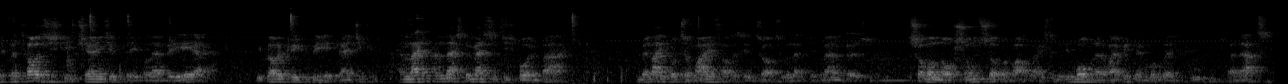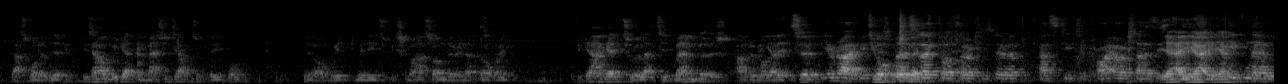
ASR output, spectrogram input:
If authorities keep changing people every year, you've got to keep re-educating, unless, unless the message is going back. I mean, I go to my authority and talk to elected members, some will know some stuff about waste, but they won't know everything, will they? And that's, that's one of the, is how we get the message out to people. You know, we, we need to be smart on doing that, don't we? If you can't get it to elected members, how do we get it to, You're right, because public. local authorities don't have the capacity to prioritise this Yeah, yeah, yeah. even though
